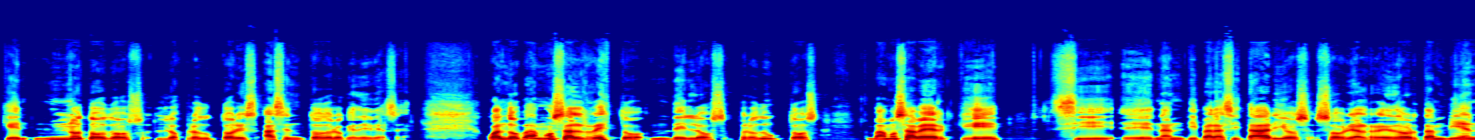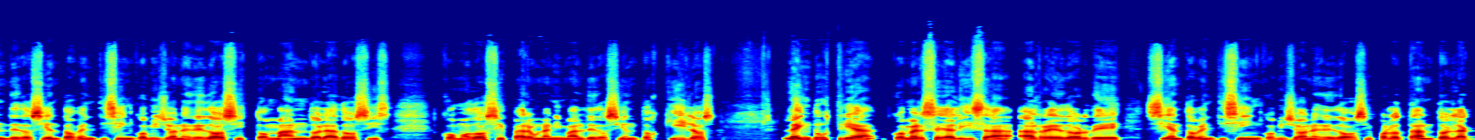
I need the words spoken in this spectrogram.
que no todos los productores hacen todo lo que debe hacer. Cuando vamos al resto de los productos, vamos a ver que si en antiparasitarios sobre alrededor también de 225 millones de dosis, tomando la dosis como dosis para un animal de 200 kilos, la industria comercializa alrededor de 125 millones de dosis. Por lo tanto, la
